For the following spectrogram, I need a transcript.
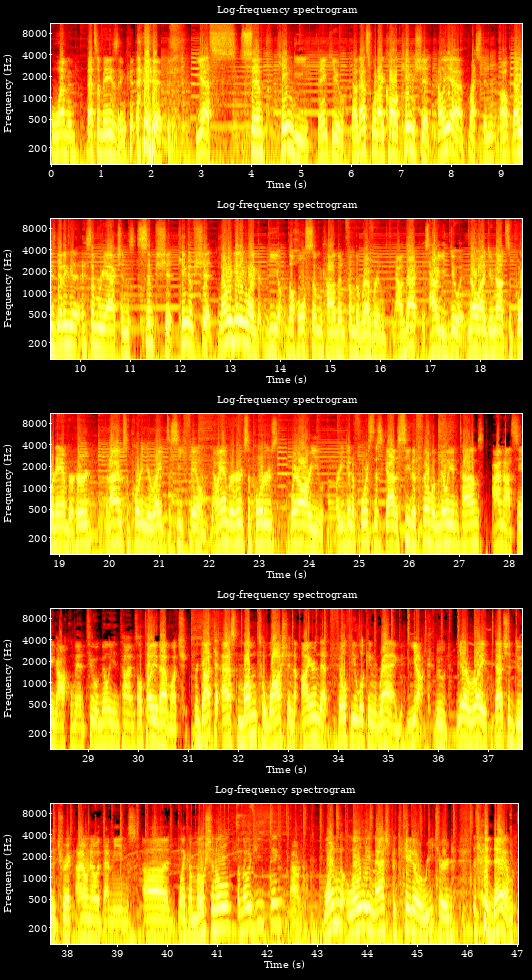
lemon. That's amazing. yes. Simp. Kingy. Thank you. Now that's what I call king shit. Hell yeah, Preston. Oh, now he's getting uh, some reactions. Simp shit. King of shit. Now we're getting like the the wholesome comment from the Reverend. Now that is how you do it. No, I do not support Amber Heard, but I am supporting your right to see film. Now Amber Heard supporters, where are you? Are you gonna force this guy to see the film a million times? I'm not seeing Aquaman 2 a million times, I'll tell you that much. Forgot to ask mum to wash and iron that filthy looking rag. Yuck. Mood. Yeah, right. That should do the trick. I don't know what that means. Uh, like emotional emoji thing? I don't know. One lonely mashed potato returd. Damn.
